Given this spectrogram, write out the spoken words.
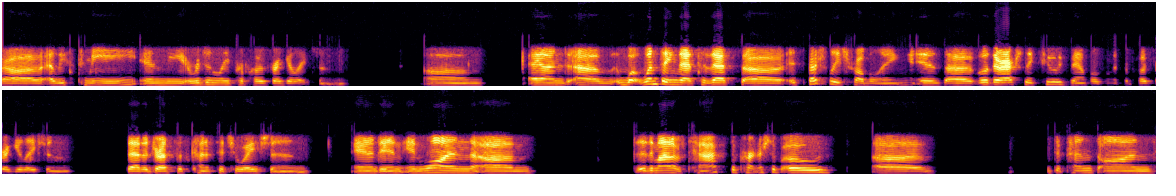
uh, at least to me, in the originally proposed regulations. Um, and um, what, one thing that's that's uh, especially troubling is uh, well, there are actually two examples in the proposed regulations that address this kind of situation. And in, in one, um, the, the, amount of tax the partnership owes uh, depends on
